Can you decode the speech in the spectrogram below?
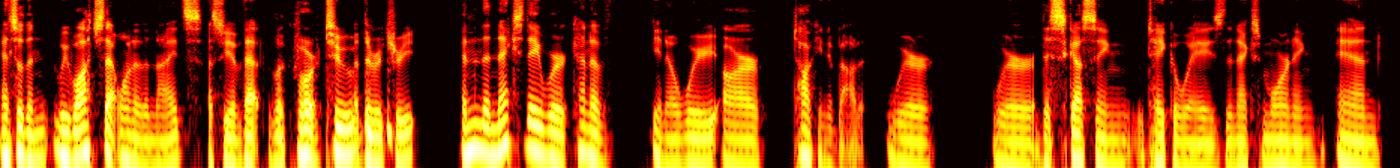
And so then we watched that one of the nights. So you have that to look forward to at the retreat. And then the next day we're kind of, you know, we are talking about it. We're we're discussing takeaways the next morning and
